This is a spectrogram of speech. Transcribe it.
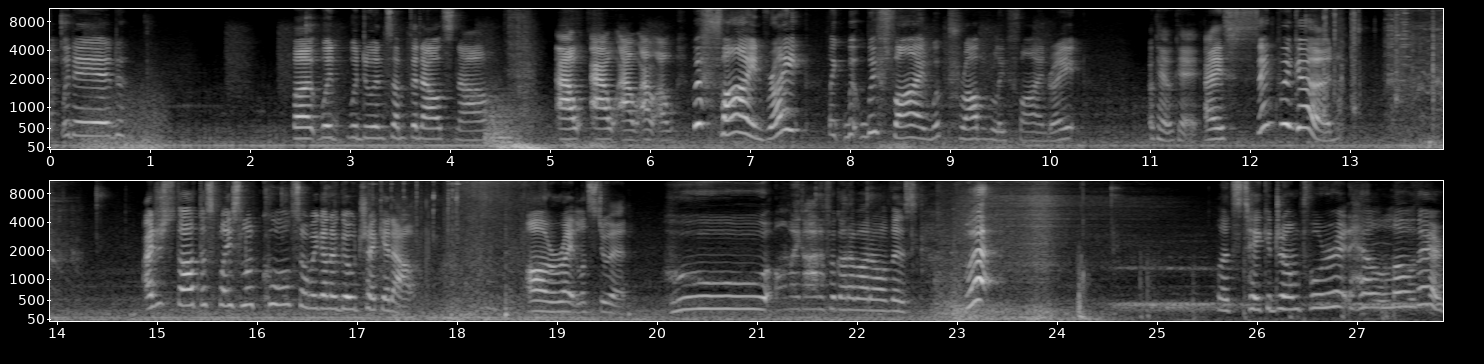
What we did. But we're, we're doing something else now. Ow, ow, ow, ow, ow. We're fine, right? Like, we, we're fine. We're probably fine, right? Okay, okay. I think we're good. I just thought this place looked cool, so we're gonna go check it out. Alright, let's do it. Ooh, oh my god, I forgot about all this. What? Let's take a jump for it. Hello there.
